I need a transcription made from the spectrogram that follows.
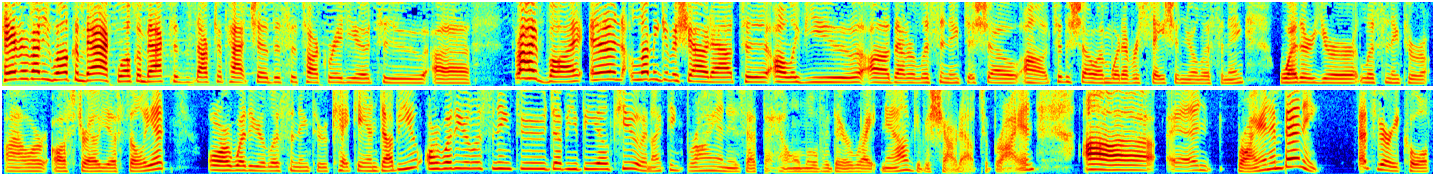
Hey, everybody, welcome back. Welcome back to the Dr. Pat Show. This is Talk Radio to uh, Thrive By. And let me give a shout out to all of you uh, that are listening to show uh, to the show on whatever station you're listening, whether you're listening through our Australia affiliate or whether you're listening through KKNW or whether you're listening through WBLQ. And I think Brian is at the helm over there right now. Give a shout out to Brian. Uh, and Brian and Benny. That's very cool.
